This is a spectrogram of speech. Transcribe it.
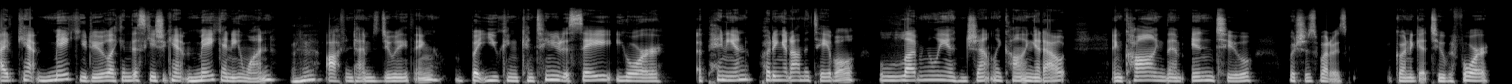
I can't make you do, like in this case, you can't make anyone Mhm. oftentimes do anything, but you can continue to say your opinion, putting it on the table, lovingly and gently calling it out and calling them into, which is what I was going to get to before,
